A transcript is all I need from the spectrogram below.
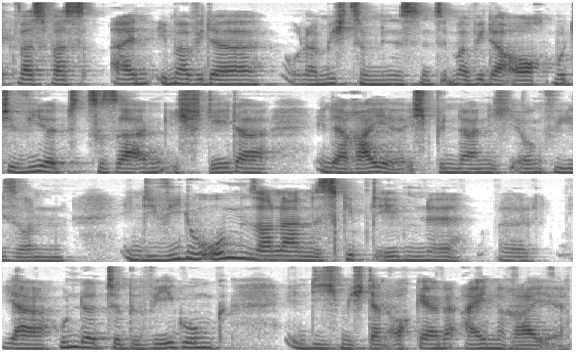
etwas, was einen immer wieder oder mich zumindest immer wieder auch motiviert zu sagen, ich stehe da in der Reihe. Ich bin da nicht irgendwie so ein Individuum, sondern es gibt eben eine äh, Jahrhunderte Bewegung, in die ich mich dann auch gerne einreihe.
